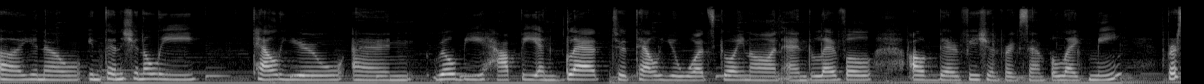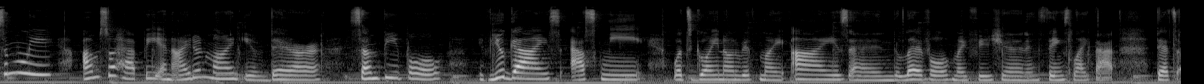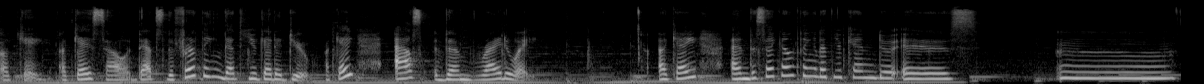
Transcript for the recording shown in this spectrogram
uh, you know intentionally tell you and will be happy and glad to tell you what's going on and the level of their vision for example like me personally i'm so happy and i don't mind if there are some people if you guys ask me what's going on with my eyes and the level of my vision and things like that that's okay okay? So that's the first thing that you gotta do okay? Ask them right away okay? And the second thing that you can do is um,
